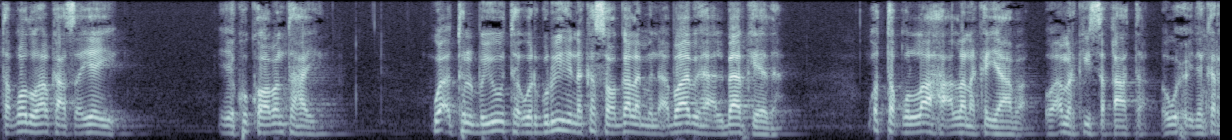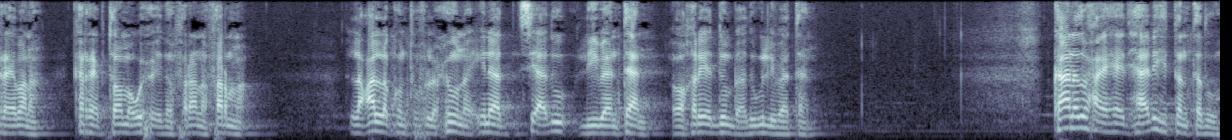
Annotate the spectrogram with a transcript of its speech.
Taqwadu halkaas ayay ayay ku kooban tahay wa-tu lbuyuuta war guryihiina ka soo gala min abwaabiha albaabkeeda. Wattaqu llaaha allana ka yaaba oo amarkiisa qaata oo wuxuu idinka reebana ka reebtooma wuxuu idin farana farma. Lacalakum tuflixuuna inaad si aad u liibaantaan oo akhri adduunba aad ugu liibaataan. Kaanad waxay ahayd haadihi tantadu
